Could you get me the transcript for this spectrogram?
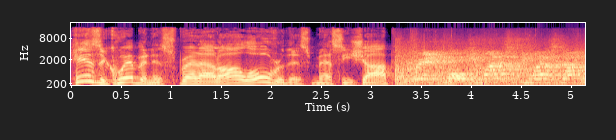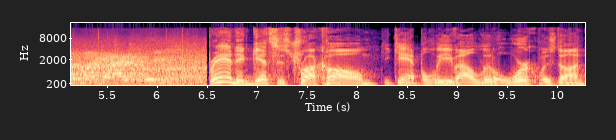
His equipment is spread out all over this messy shop. Brandon, you want to, you want to stop with my guys, please? Brandon gets his truck home. He can't believe how little work was done.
